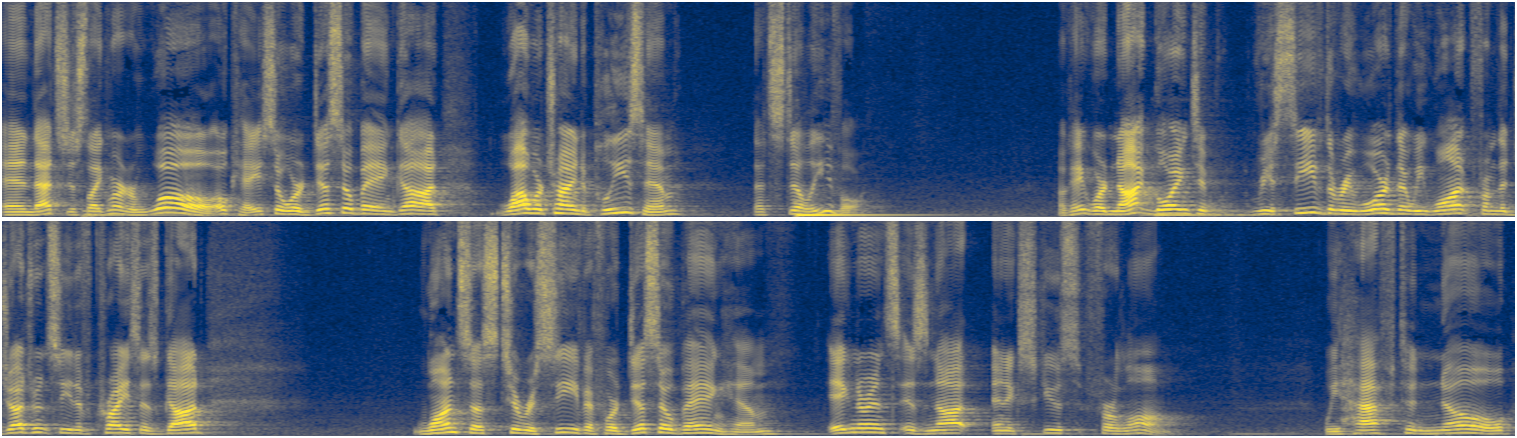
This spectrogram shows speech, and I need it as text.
And that's just like murder. Whoa, okay, so we're disobeying God while we're trying to please Him. That's still evil. Okay, we're not going to receive the reward that we want from the judgment seat of Christ as God wants us to receive if we're disobeying Him. Ignorance is not an excuse for long. We have to know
